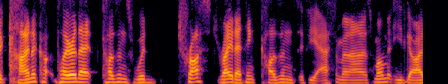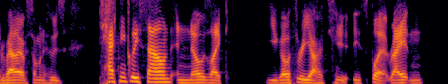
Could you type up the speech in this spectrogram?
a kind of co- player that Cousins would trust. Right? I think Cousins, if you ask him at an honest moment, he'd go, "I'd rather have someone who's technically sound and knows like you go three yards, you, you split, right? And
